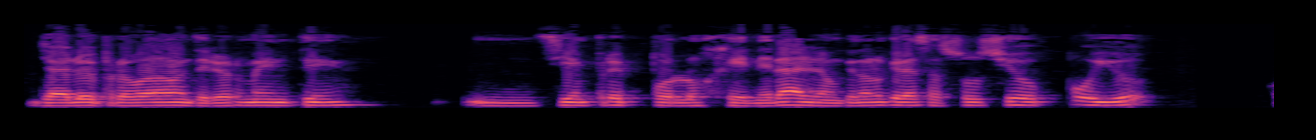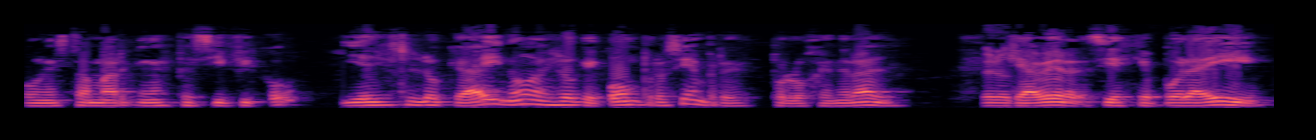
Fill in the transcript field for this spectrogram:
Ya lo he probado anteriormente, mm, siempre por lo general, aunque no lo quieras, asocio pollo con esta marca en específico y es lo que hay, ¿no? Es lo que compro siempre, por lo general. Pero Que a ver, si es que por ahí,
